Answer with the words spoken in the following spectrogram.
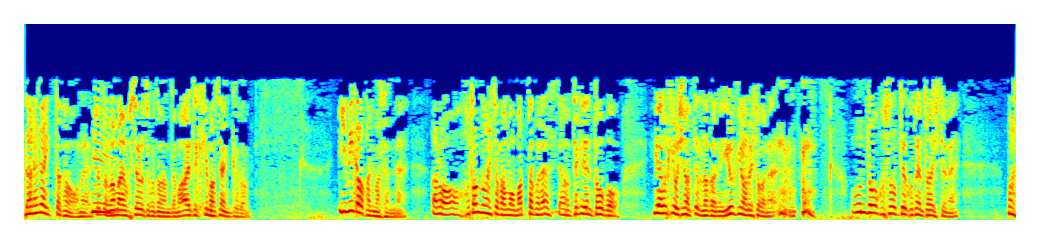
誰が言ったかをね、ちょっと名前を伏せるってことなんで、もあえて聞きませんけど、意味がわかりませんね。あの、ほとんどの人がもう全くね、あの敵伝逃亡、やる気を失ってる中に勇気のある人がね、運動を起こそうということに対してね、まあ、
